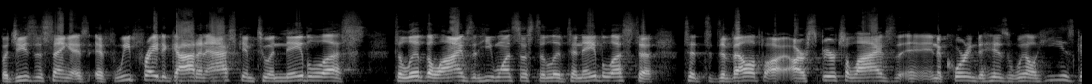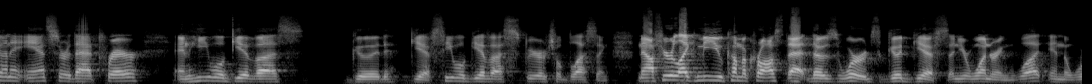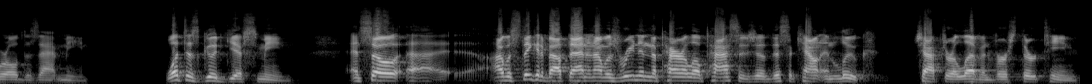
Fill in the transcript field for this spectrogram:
But Jesus is saying is if we pray to God and ask him to enable us to live the lives that he wants us to live, to enable us to, to, to develop our, our, spiritual lives in, in according to his will, he is going to answer that prayer and he will give us good gifts. He will give us spiritual blessing. Now, if you're like me, you come across that, those words, good gifts, and you're wondering, what in the world does that mean? What does good gifts mean? And so uh, I was thinking about that, and I was reading the parallel passage of this account in Luke chapter 11, verse 13.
